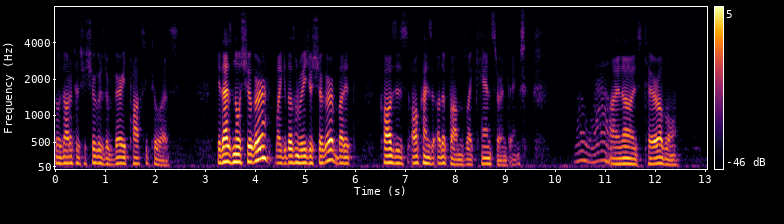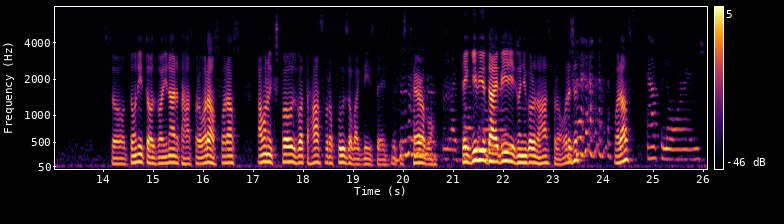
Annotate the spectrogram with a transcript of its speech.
Those artificial sugars are very toxic to us. It has no sugar, like it doesn't raise your sugar, but it causes all kinds of other problems like cancer and things. Oh wow. I know, it's terrible. So don't eat those, but you're not at the hospital. What else? What else? I want to expose what the hospital foods are like these days, which is terrible. Like They give you diabetes when you go to the hospital. What is it? What else? half an orange.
